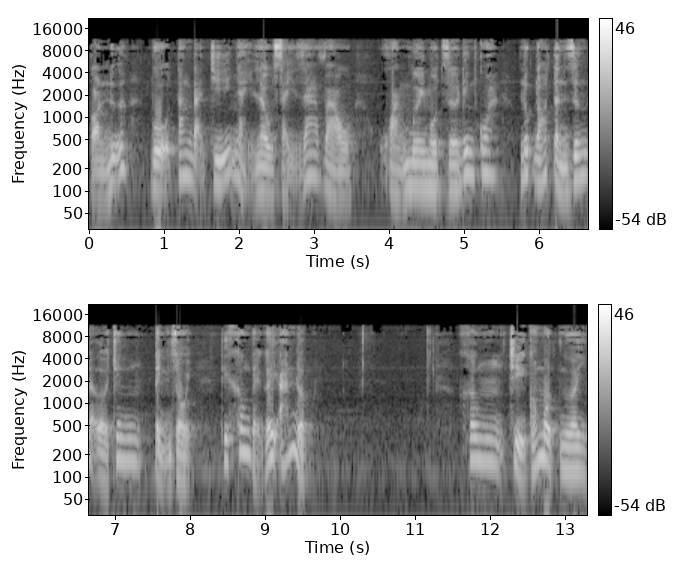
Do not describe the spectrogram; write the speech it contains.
còn nữa, vụ Tăng Đại Trí nhảy lầu xảy ra vào khoảng 11 giờ đêm qua, lúc đó Tần Dương đã ở trên tỉnh rồi, thì không thể gây án được. Không chỉ có một người.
